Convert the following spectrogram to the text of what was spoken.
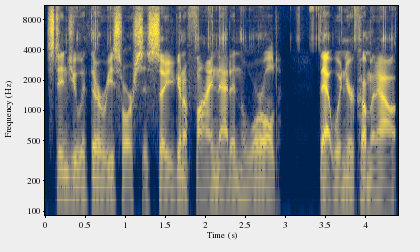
stingy with their resources. So you're going to find that in the world that when you're coming out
